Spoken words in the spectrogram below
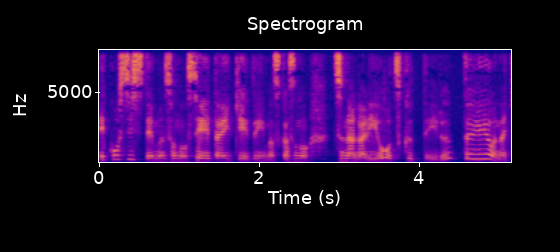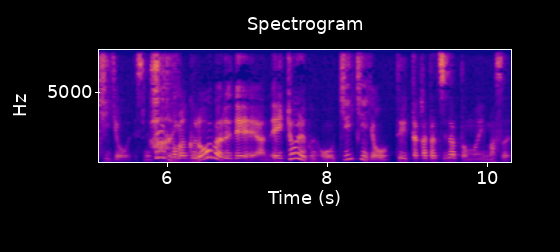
エコシステムその生態系といいますかそのつながりを作っているというような企業ですね。とにかくまあグローバルであの影響力の大きい企業といった形だと思います。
